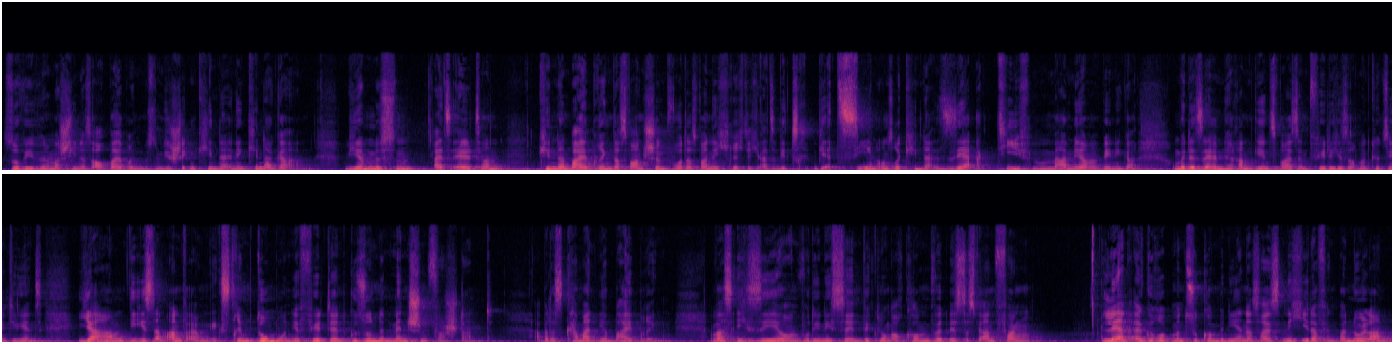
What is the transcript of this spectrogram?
So wie wir Maschinen das auch beibringen müssen. Wir schicken Kinder in den Kindergarten. Wir müssen als Eltern Kindern beibringen, das war ein Schimpfwort, das war nicht richtig. Also wir, wir erziehen unsere Kinder sehr aktiv, mal mehr, mal weniger. Und mit derselben Herangehensweise empfehle ich es auch mit künstlicher Intelligenz. Ja, die ist am Anfang extrem dumm und ihr fehlt der gesunde Menschenverstand. Aber das kann man ihr beibringen. Was ich sehe und wo die nächste Entwicklung auch kommen wird, ist, dass wir anfangen, Lernalgorithmen zu kombinieren. Das heißt, nicht jeder fängt bei Null an,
